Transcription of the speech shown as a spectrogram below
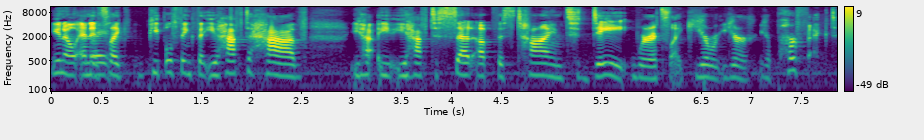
You know, and right. it's like people think that you have to have you, ha- you have to set up this time to date where it's like you're you're you're perfect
